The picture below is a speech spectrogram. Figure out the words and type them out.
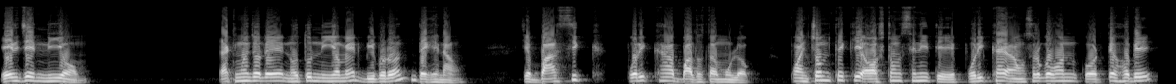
এর যে নিয়ম, এক নজরে নতুন নিয়মের বিবরণ দেখে নাও, যে বার্ষিক পরীক্ষা বাধ্যতামূলক পঞ্চম থেকে অষ্টম শ্রেণীতে পরীক্ষায় অংশগ্রহণ করতে হবে।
